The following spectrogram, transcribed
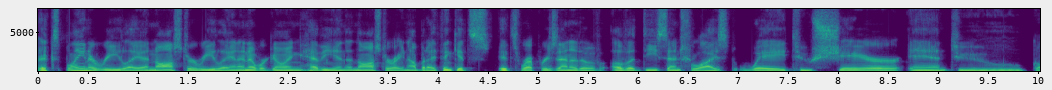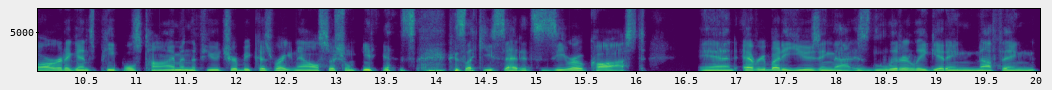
explain a relay, a Nostr relay, and I know we're going heavy into Nostr right now, but I think it's it's representative of a decentralized way to share and to guard against people's time in the future. Because right now, social media is, is like you said, it's zero cost, and everybody using that is literally getting nothing.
